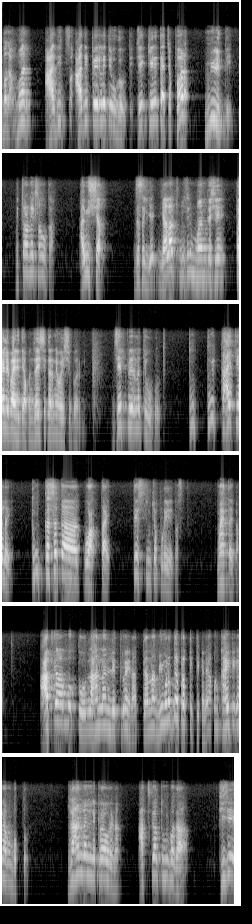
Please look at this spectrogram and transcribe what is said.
बघा मन आधीच आधी पेरले ते उगवते. जे केले त्याचे फळ मिळते. मित्रांनो एक सांगू का? आयुष्यात जसं यालाच दुसरी मन कशी आहे? पहिले पाहिली ती आपण जैशी करणे वैशी भरणे जे पेरलं ते उगवत. तुम तुम्ही काय केलंय? तुम्ही कसं का वागताय? तेच तुमच्यापुढे येत असत. माहीत आहे का? आजकाल आपण बघतो लहान लहान लेकरं आहे ना त्यांना मी म्हणत नाही प्रत्येक ठिकाणी आपण काही ठिकाणी आपण बघतो. लहान लहान लेकरावर आहे ना आजकाल तुम्ही बघा ही जे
